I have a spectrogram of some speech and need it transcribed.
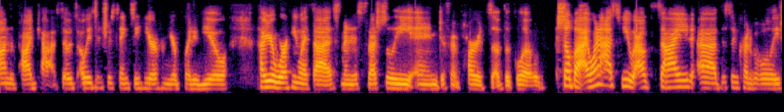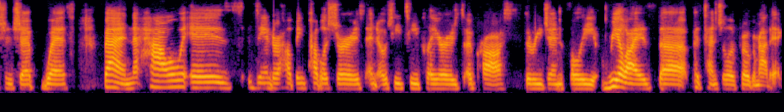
on the podcast, so it's always interesting to hear from your point of view how you're working with us, and especially in different parts of the globe. Shilpa, I want to ask you outside this incredible relationship with Ben, how is Xandr helping publishers and OTT players across the region fully realize the potential of programmatic?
